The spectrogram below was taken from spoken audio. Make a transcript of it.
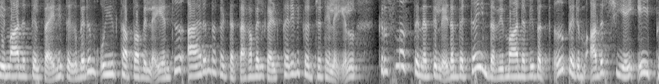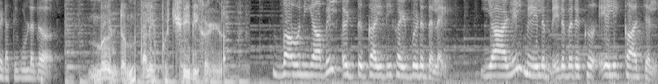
விமானத்தில் பயணித்த இவரும் உயிர் தப்பவில்லை என்று ஆரம்பகட்ட தகவல்கள் தெரிவிக்கின்ற நிலையில் கிறிஸ்துமஸ் தினத்தில் இடம்பெற்ற இந்த விமான விபத்து பெரும் அதிர்ச்சியை ஏற்படுத்தியுள்ளது. மீண்டும் தலைப்புச் செய்திகள். வவுனியாவில் எட்டு கைதிகள் விடுதலை. யாழில் மேலும் இருவருக்கு எலிக்காய்ச்சல்.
